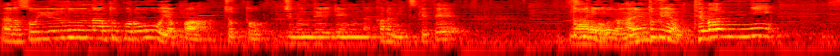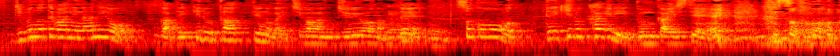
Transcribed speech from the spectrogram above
だからそういうふうなところをやっぱちょっと自分でゲームの中から見つけてなるほどね。はい、特には手番に自分の手番に何をができるかっていうのが一番重要なので、うんうん。そこをできる限り分解して その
